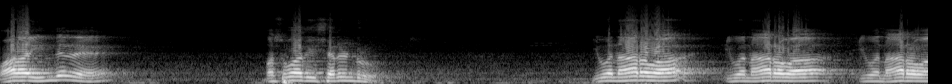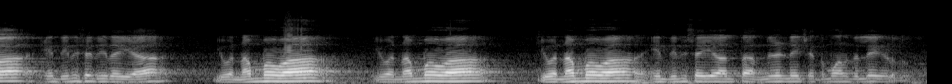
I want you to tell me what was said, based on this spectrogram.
ಬಹಳ ಹಿಂದೆ ಬಸವಾದಿ ಶರಣರು, ಇವನಾರವ ಇವನಾರವ ಇವನಾರವ ಎಂದು ಎನಿಸದಿರಯ್ಯ ಇವ ನಮ್ಮವ ಇವ ನಮ್ಮವ ಇವ ನಮ್ಮವ ಎಂದೆನಿಸಯ್ಯ ಅಂತ ಹನ್ನೆರಡನೇ ಶತಮಾನದಲ್ಲೇ ಹೇಳಿದ್ರು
